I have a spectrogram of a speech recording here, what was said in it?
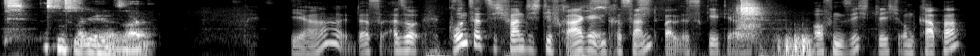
Das muss lange her sein. Ja, das, also grundsätzlich fand ich die Frage interessant, weil es geht ja offensichtlich um Kappa.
